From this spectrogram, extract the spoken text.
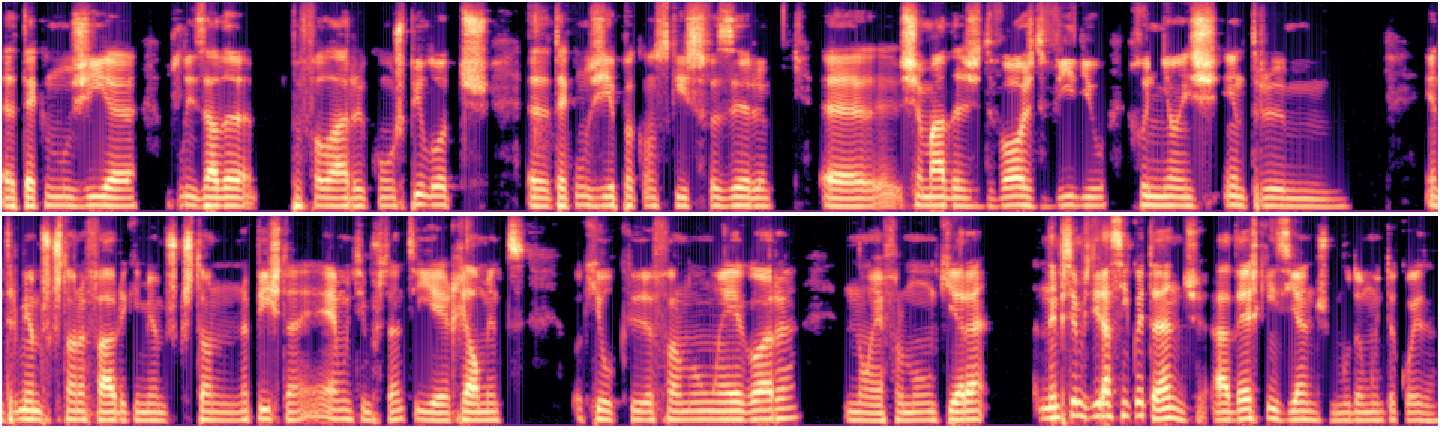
a tecnologia utilizada para falar com os pilotos, a tecnologia para conseguir-se fazer uh, chamadas de voz, de vídeo, reuniões entre, entre membros que estão na fábrica e membros que estão na pista, é muito importante e é realmente aquilo que a Fórmula 1 é agora, não é a Fórmula 1 que era, nem precisamos de ir há 50 anos, há 10, 15 anos, muda muita coisa.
